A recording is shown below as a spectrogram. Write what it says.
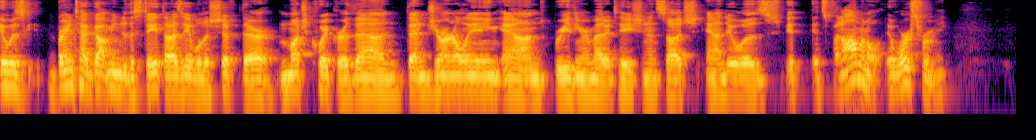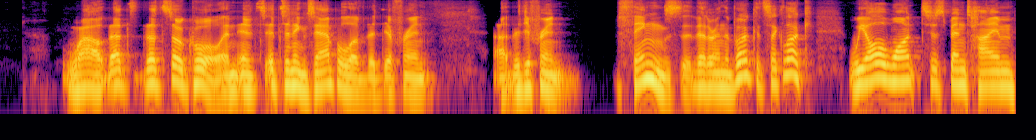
it was BrainTap got me into the state that I was able to shift there much quicker than than journaling and breathing or meditation and such. And it was it, it's phenomenal. It works for me. Wow, that's that's so cool, and it's it's an example of the different uh, the different things that are in the book. It's like, look, we all want to spend time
